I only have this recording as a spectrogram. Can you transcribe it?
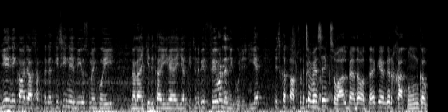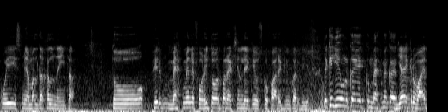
ये नहीं कहा जा सकता कि किसी ने भी उसमें कोई नलायकी दिखाई है या किसी ने भी फेवर देने की कोशिश की है। इसका तासर अच्छा वैसे एक सवाल पैदा होता है कि अगर खातून का कोई इसमें अमल दखल नहीं था तो फिर महकमे ने फौरी तौर पर एक्शन लेके उसको फारिग क्यों कर दिया? देखिए ये उनका एक महकमे का या एक रवायत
